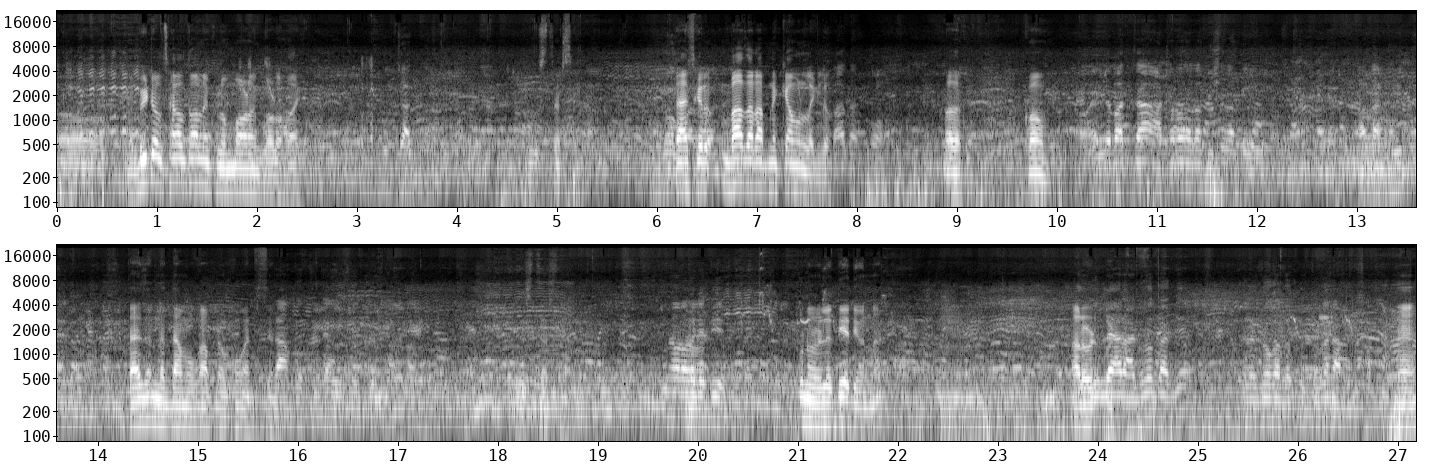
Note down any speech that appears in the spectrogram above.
ও বিটল ছাগল তো অনেক লম্বা অনেক বড় হয়। বুঝতে পারছি তা আজকের বাজার আপনি কেমন লাগল? বাজার কম। হাজার তাই জন্য দাম আপনার কমা দিচ্ছেন। বুঝতে পারছি পনেরো হলে দিয়ে দিবেন না? আর ওর- যদি আগ্রহ থাকে যোগাযোগ করতে হ্যাঁ।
